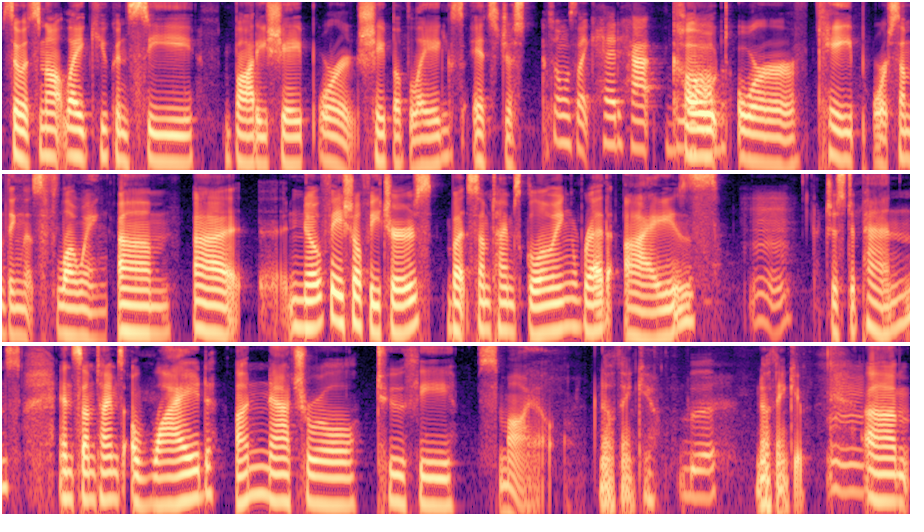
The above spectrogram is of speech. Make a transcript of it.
So it's not like you can see body shape or shape of legs. It's just It's almost like head hat coat blob. or cape or something that's flowing. Um, uh, no facial features, but sometimes glowing red eyes. Just depends. And sometimes a wide, unnatural, toothy smile. No, thank you. Bleh. No, thank you. Um,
